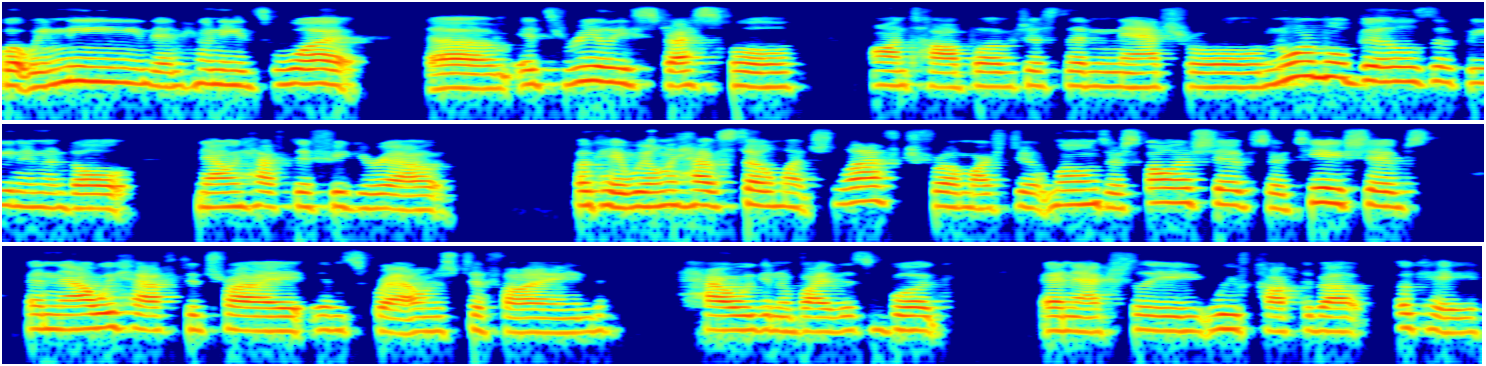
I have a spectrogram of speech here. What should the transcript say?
what we need and who needs what, um, it's really stressful on top of just the natural normal bills of being an adult. Now we have to figure out, okay, we only have so much left from our student loans or scholarships or TA-ships. And now we have to try and scrounge to find how are we're gonna buy this book. And actually we've talked about, okay,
